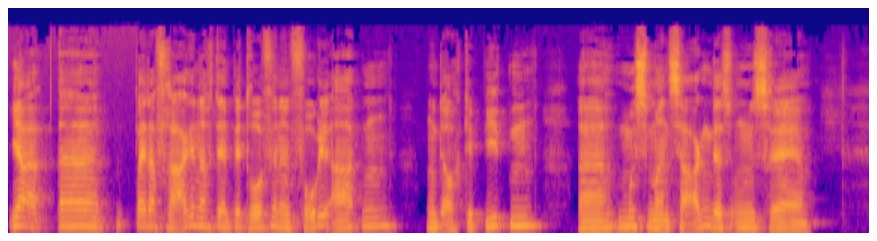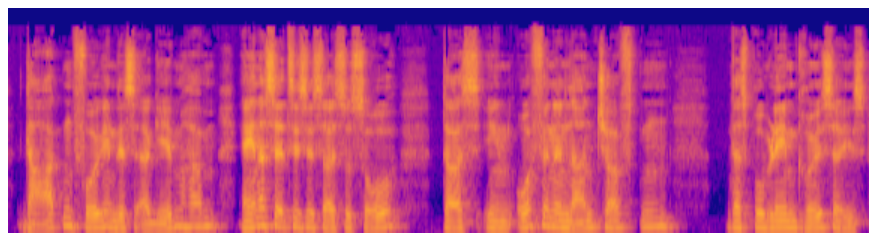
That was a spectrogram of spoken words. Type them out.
Ja, äh, bei der Frage nach den betroffenen Vogelarten und auch Gebieten äh, muss man sagen, dass unsere Daten Folgendes ergeben haben. Einerseits ist es also so, dass in offenen Landschaften das Problem größer ist.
